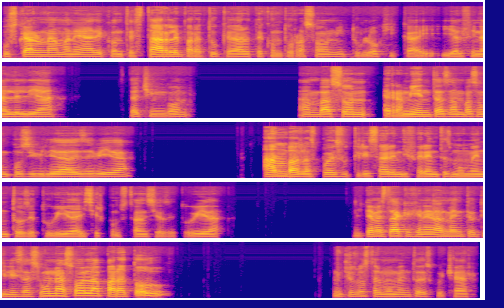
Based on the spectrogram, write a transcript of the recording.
Buscar una manera de contestarle para tú quedarte con tu razón y tu lógica, y y al final del día está chingón. Ambas son herramientas, ambas son posibilidades de vida. Ambas las puedes utilizar en diferentes momentos de tu vida y circunstancias de tu vida. El tema está que generalmente utilizas una sola para todo. Incluso hasta el momento de escuchar.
